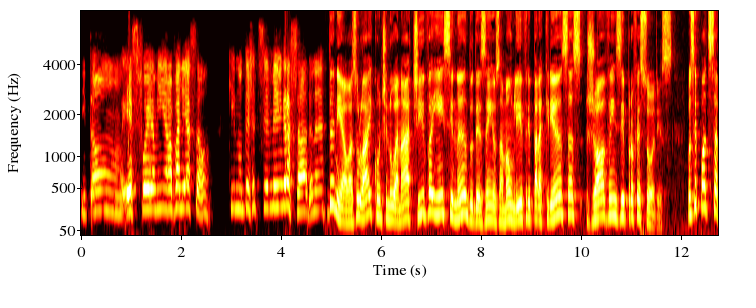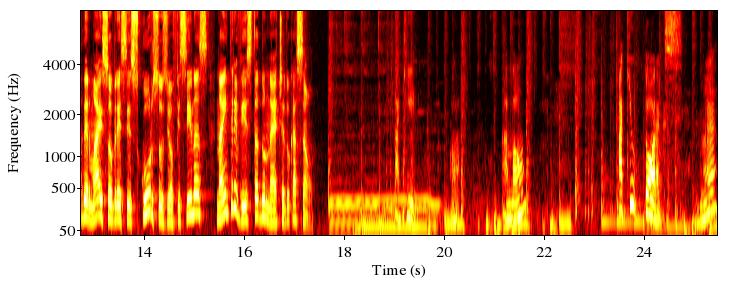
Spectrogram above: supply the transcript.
então essa foi a minha avaliação, que não deixa de ser meio engraçada, né? Daniel Azulay continua na ativa e ensinando desenhos à mão livre para crianças, jovens e professores. Você pode saber mais sobre esses cursos e oficinas na entrevista do NET Educação. Aqui, ó, a mão. Aqui o tórax, né?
